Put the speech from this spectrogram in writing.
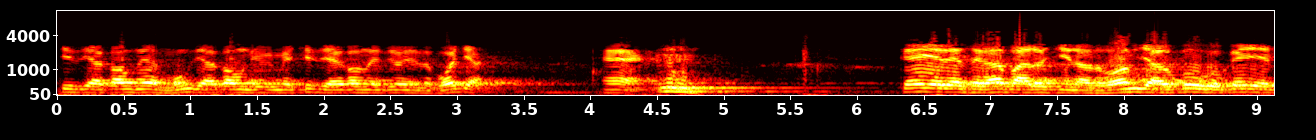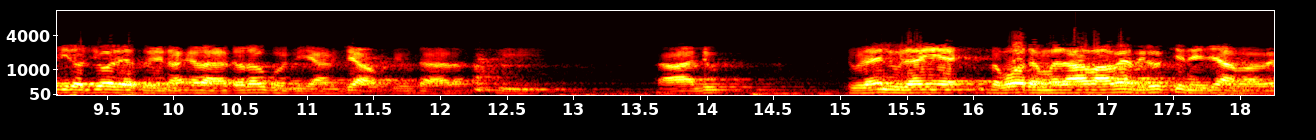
ချစ်စရာကောင်းတယ်မုန်းစရာကောင်းတယ်ပဲချစ်စရာကောင်းတယ်ပြောရင်သဘောကျအဲကဲရတဲ့စကားပါလို့ရှိရင်တော့သဘောမကျဘူးကိုယ့်ကိုကဲရပြီးတော့ပြောတယ်ဆိုရင်တော့အဲ့ဒါတော်တော်ကိုနေရာမကျဘူးဒီဥစ္စာတော့อืมဒါလူလူတိုင်းလူတိုင်းရဲ့သဘောဓမ္မတာပါပဲဒီလိုဖြစ်နေကြပါပဲ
